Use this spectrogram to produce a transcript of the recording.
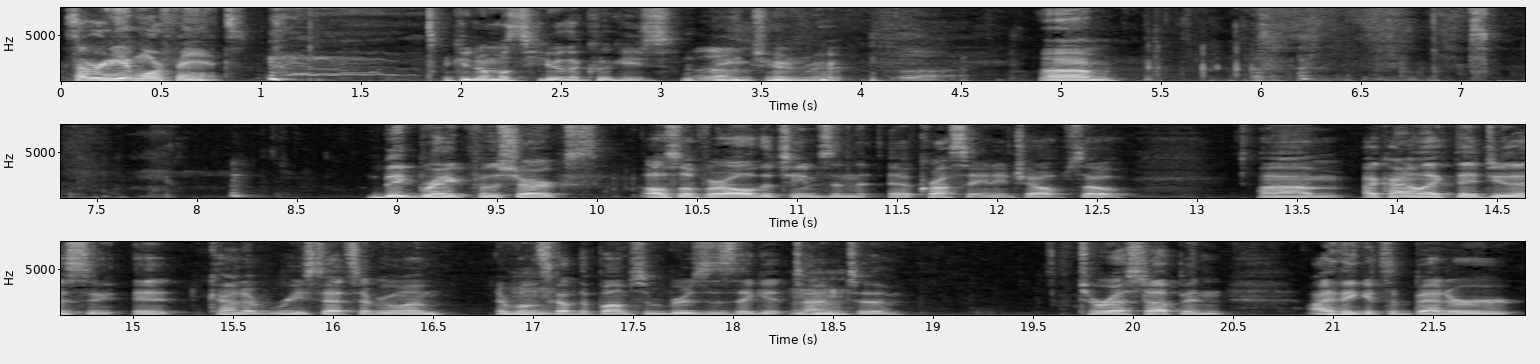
So we're gonna get more fans. You can almost hear the cookies being chewed, right? Um, big break for the Sharks. Also for all the teams in across the NHL. So um, I kind of like they do this. It, it kind of resets everyone. Everyone's got the bumps and bruises. They get time to to rest up, and I think it's a better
